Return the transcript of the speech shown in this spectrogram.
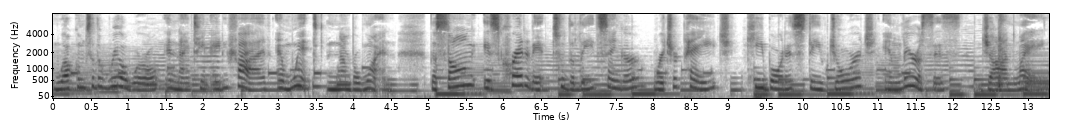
Welcome to the Real World, in 1985 and went number one. The song is credited to the lead singer Richard Page, keyboardist Steve George, and lyricist John Lang.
